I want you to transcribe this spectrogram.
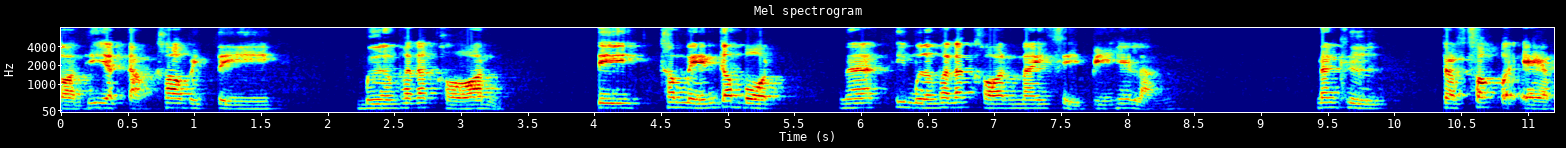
ก่อนที่จะกลับเข้าไปตีเมืองพระนคร ตีเขมรกบฏ นะที่เมืองพระนครในสี่ปีให้หลัง นั่นคือจัดซอกปรแอม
